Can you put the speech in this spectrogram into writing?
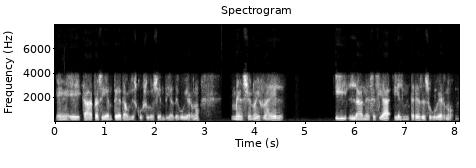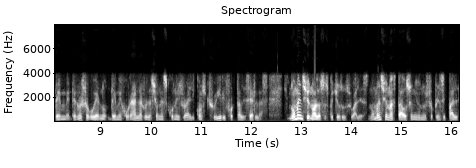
Eh, eh, cada presidente da un discurso de los 100 días de gobierno, mencionó a Israel y la necesidad y el interés de su gobierno, de, nuestro gobierno, de mejorar las relaciones con Israel y construir y fortalecerlas. No mencionó a los sospechosos usuales, no mencionó a Estados Unidos, nuestro principal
